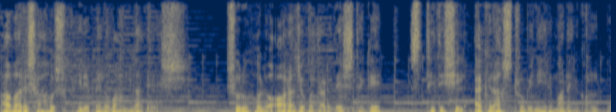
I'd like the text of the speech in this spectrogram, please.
আবার সাহস ফিরে পেল বাংলাদেশ। শুরু হলো অরাজকতার দেশ থেকে স্থিতিশীল এক রাষ্ট্র বিনির্মাণের গল্প।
